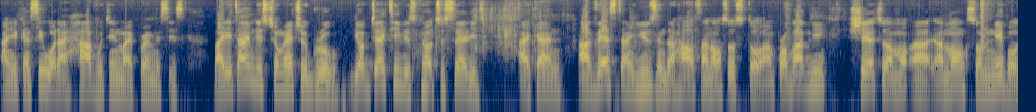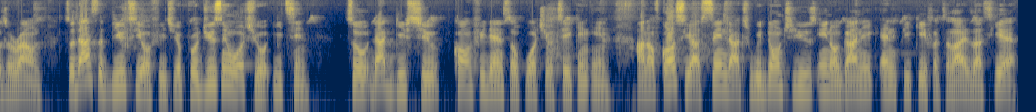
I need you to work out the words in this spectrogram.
and you can see what I have within my premises. By the time this tomato grow, the objective is not to sell it. I can harvest and use in the house and also store and probably share to among, uh, among some neighbors around. So that's the beauty of it. You're producing what you're eating. So that gives you confidence of what you're taking in. And of course, you have seen that we don't use inorganic NPK fertilizers here.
